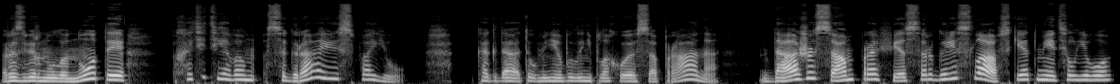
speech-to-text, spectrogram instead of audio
развернула ноты. «Хотите, я вам сыграю и спою? Когда-то у меня было неплохое сопрано, даже сам профессор Гориславский отметил его».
